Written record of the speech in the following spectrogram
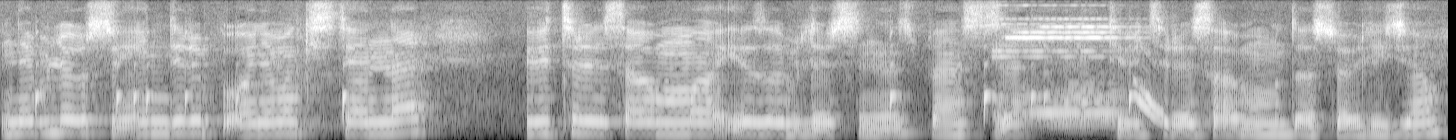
ne biliyorsa indirip oynamak isteyenler Twitter hesabıma yazabilirsiniz. Ben size Twitter hesabımı da söyleyeceğim.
